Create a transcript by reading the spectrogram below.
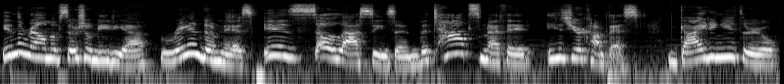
In the realm of social media, randomness is so last season. The TAPS method is your compass, guiding you through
